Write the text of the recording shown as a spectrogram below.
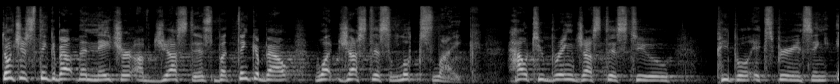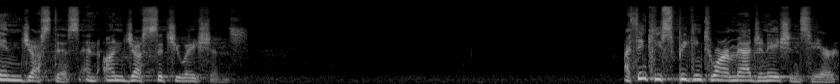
Don't just think about the nature of justice, but think about what justice looks like, how to bring justice to people experiencing injustice and unjust situations. I think he's speaking to our imaginations here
